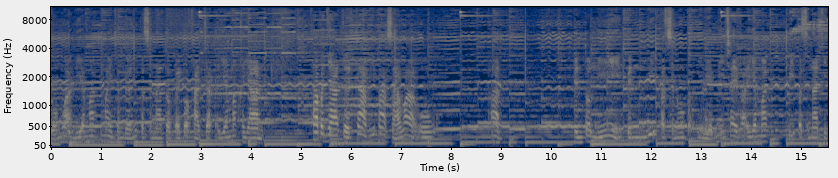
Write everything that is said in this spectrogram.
ลงว่าอริยมรรคไม่จำเริญวิปัสนาต่อไปก็ขาดจากอริยมรรคยาน ถ้าปัญญาเกิดกล้าพิพากษาว่าโอภาษเป็นต้นนี้เป็นวิปัสสนูปกิเลสมิใช่พระอริยมรรควิปัสนาจิต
